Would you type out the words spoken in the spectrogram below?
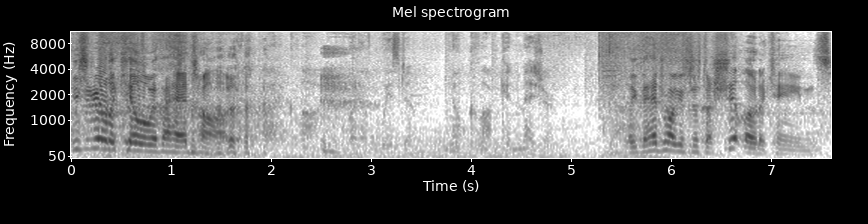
you should be able to kill with a hedgehog. got a clock, but of wisdom no clock can measure. like the hedgehog is just a shitload of canes.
